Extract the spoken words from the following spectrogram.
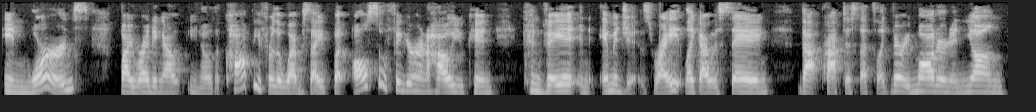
in words by writing out you know the copy for the website but also figuring out how you can convey it in images right like i was saying that practice that's like very modern and young,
